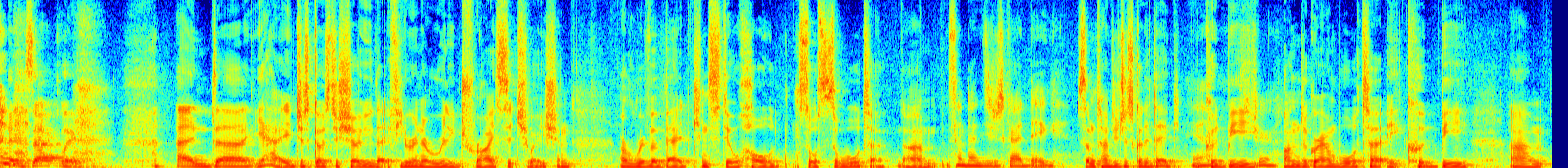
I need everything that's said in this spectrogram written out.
exactly. And uh, yeah, it just goes to show you that if you're in a really dry situation, a riverbed can still hold sources of water. Um, Sometimes you just gotta dig. sometimes you just got to dig. Yeah, it could be underground water. It could be um,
